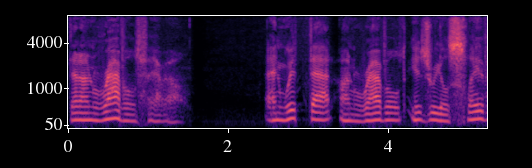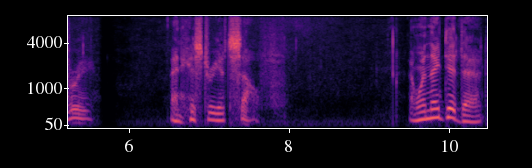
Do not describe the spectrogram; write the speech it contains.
that unraveled Pharaoh. And with that unraveled Israel's slavery and history itself. And when they did that,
